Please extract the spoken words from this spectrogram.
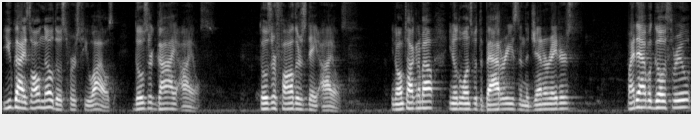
You guys all know those first few aisles. Those are guy aisles, those are Father's Day aisles. You know what I'm talking about? You know the ones with the batteries and the generators? My dad would go through,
